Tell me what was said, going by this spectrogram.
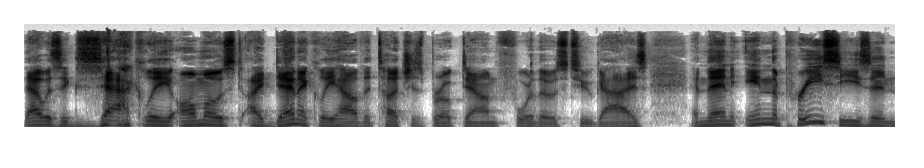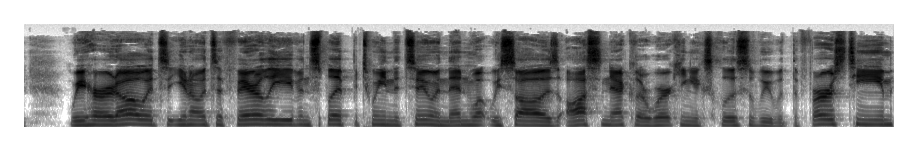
That was exactly almost identically how the touches broke down for those two guys. And then in the preseason, we heard, oh, it's you know, it's a fairly even split between the two. And then what we saw is Austin Ekeler working exclusively with the first team,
